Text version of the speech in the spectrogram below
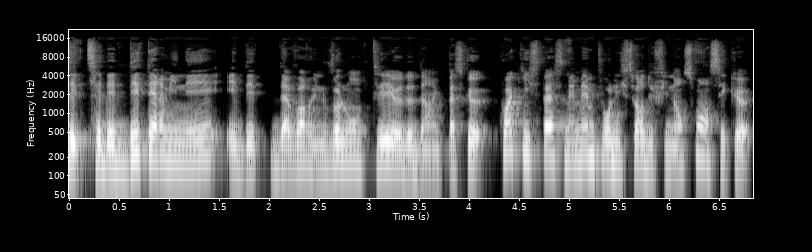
d'être déterminé et d'avoir une volonté euh, de dingue. Parce que quoi qu'il se passe, mais même pour l'histoire du financement, c'est que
